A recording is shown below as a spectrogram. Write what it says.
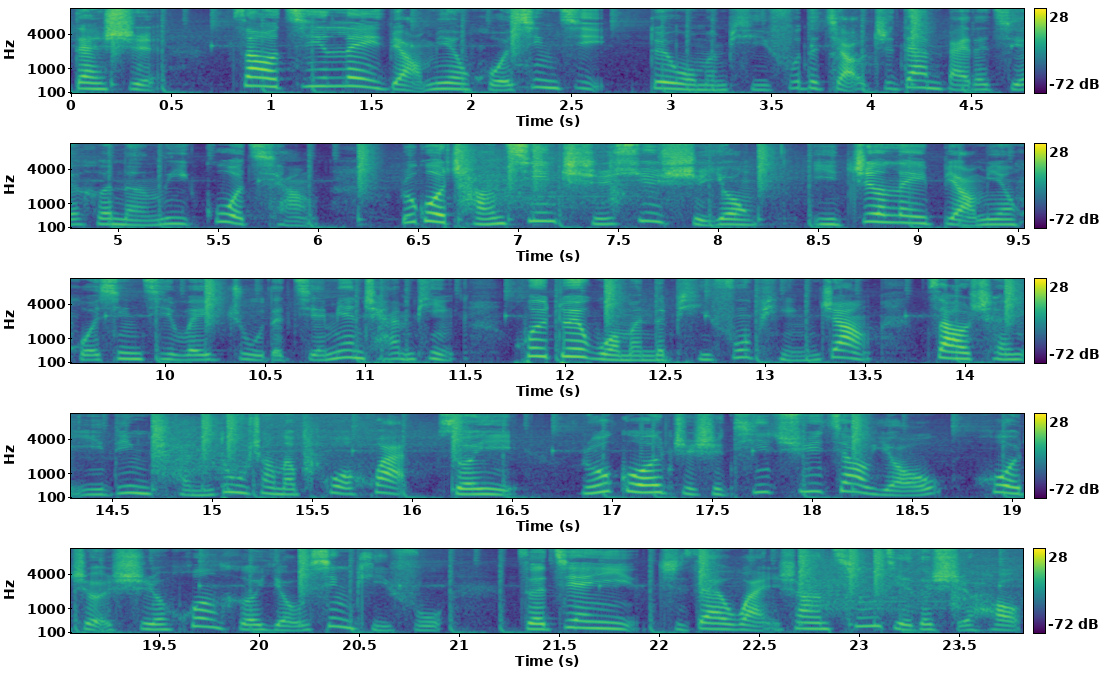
但是皂基类表面活性剂对我们皮肤的角质蛋白的结合能力过强，如果长期持续使用以这类表面活性剂为主的洁面产品，会对我们的皮肤屏障造成一定程度上的破坏。所以，如果只是 T 区较油或者是混合油性皮肤，则建议只在晚上清洁的时候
